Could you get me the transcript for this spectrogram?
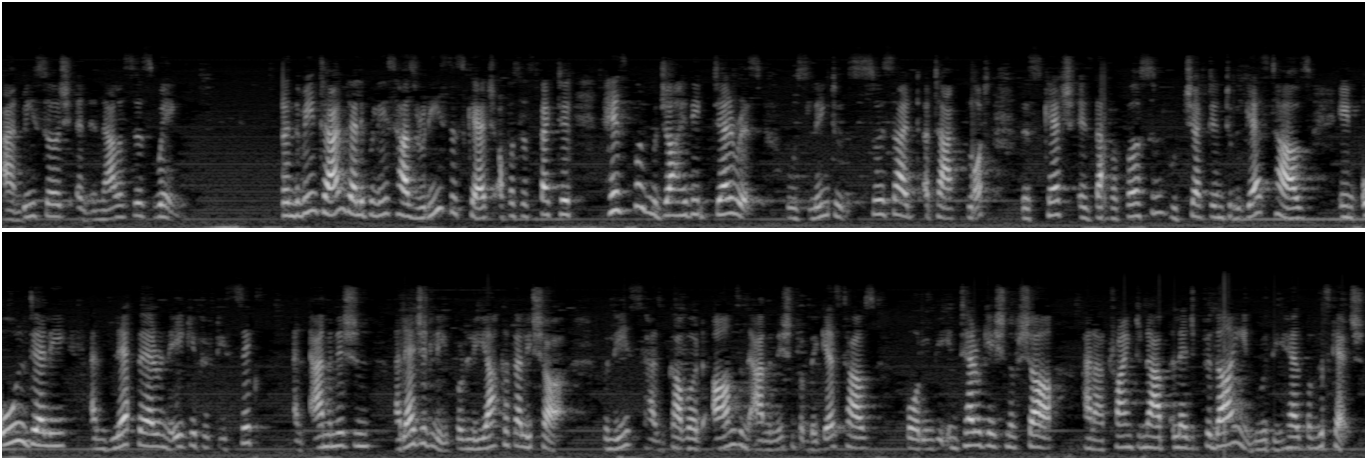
and Research and Analysis Wing. In the meantime, Delhi police has released a sketch of a suspected Hizbul Mujahideen terrorist who's linked to the suicide attack plot. The sketch is that of a person who checked into the guest house in Old Delhi and left there an AK-56 and ammunition allegedly for Liaquat Ali Shah. Police has recovered arms and ammunition from the guest house following the interrogation of Shah and are trying to nab alleged Fidayeen with the help of the sketch.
